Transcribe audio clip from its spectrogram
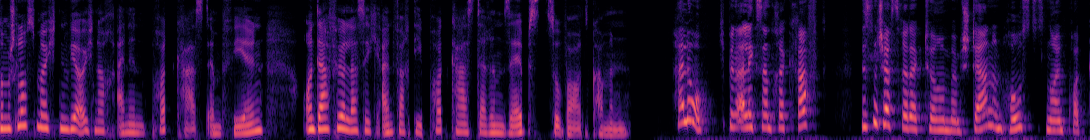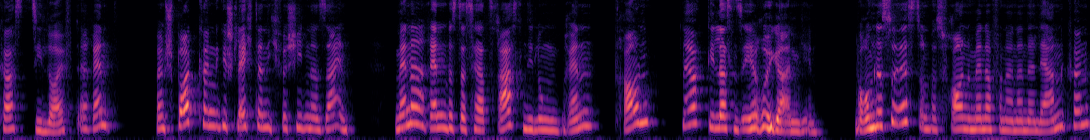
Zum Schluss möchten wir euch noch einen Podcast empfehlen und dafür lasse ich einfach die Podcasterin selbst zu Wort kommen. Hallo, ich bin Alexandra Kraft Wissenschaftsredakteurin beim Stern und Host des neuen Podcasts Sie läuft, er rennt. Beim Sport können die Geschlechter nicht verschiedener sein. Männer rennen, bis das Herz rast und die Lungen brennen. Frauen, ja, die lassen es eher ruhiger angehen. Warum das so ist und was Frauen und Männer voneinander lernen können,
